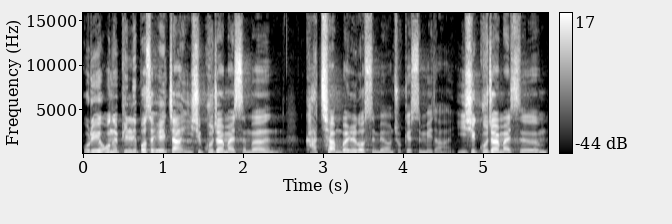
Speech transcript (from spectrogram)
우리 오늘 빌립보서 1장 29절 말씀은 같이 한번 읽었으면 좋겠습니다. 29절 말씀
